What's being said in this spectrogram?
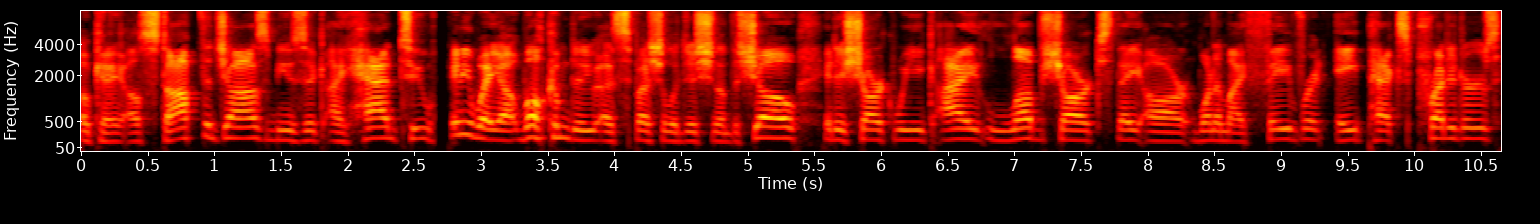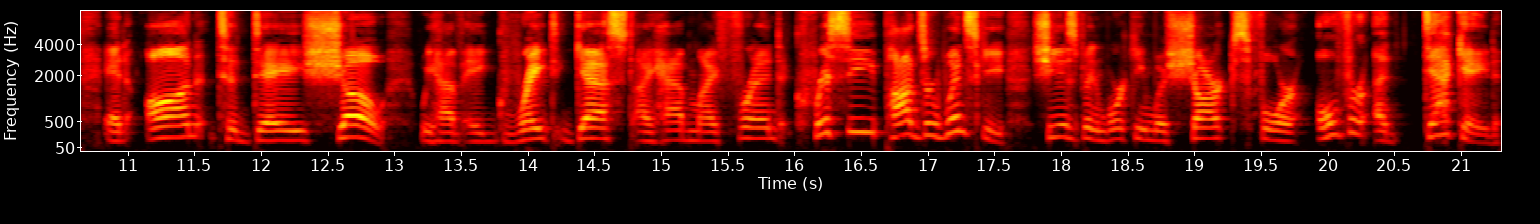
Okay, I'll stop the Jaws music. I had to. Anyway, uh, welcome to a special edition of the show. It is Shark Week. I love sharks. They are one of my favorite apex predators. And on today's show, we have a great guest. I have my friend Chrissy Podzerwinski. She has been working with sharks for over a decade,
